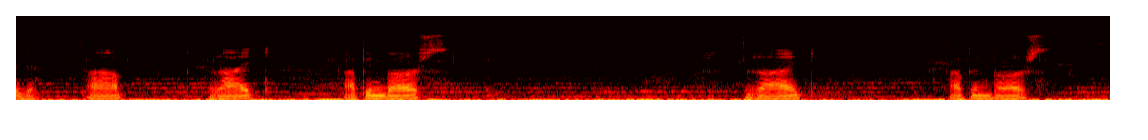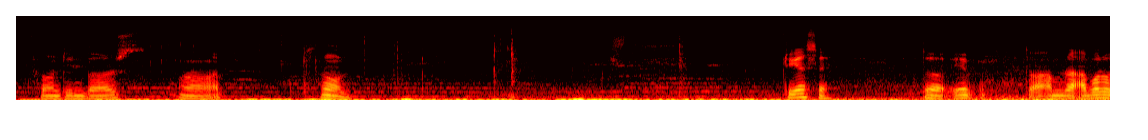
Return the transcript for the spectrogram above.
এই যে up right up inverse right up inverse front inverse up front ঠিক আছে? তো এ, তো আমরা আবারও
